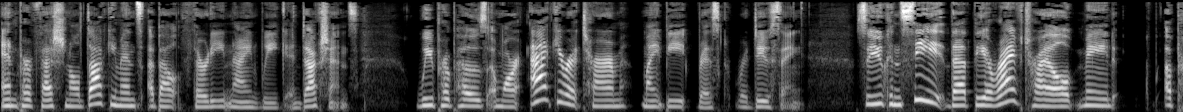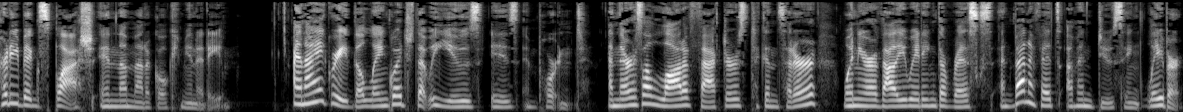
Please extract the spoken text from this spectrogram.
and professional documents about 39 week inductions. We propose a more accurate term might be risk reducing. So you can see that the ARRIVE trial made a pretty big splash in the medical community. And I agree, the language that we use is important. And there's a lot of factors to consider when you're evaluating the risks and benefits of inducing labor.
